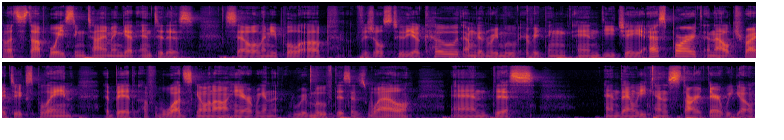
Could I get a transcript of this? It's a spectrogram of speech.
let's stop wasting time and get into this. So let me pull up Visual Studio Code. I'm gonna remove everything in the JS part and I'll try to explain a bit of what's going on here. We're gonna remove this as well and this and then we can start. There we go.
